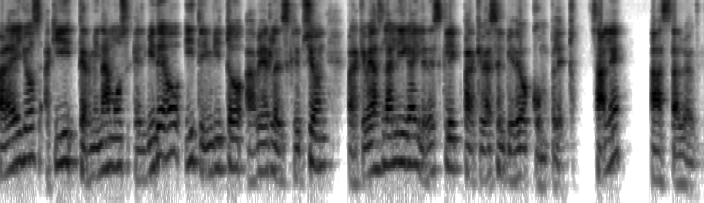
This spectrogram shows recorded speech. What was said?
Para ellos, aquí terminamos el video y te invito a ver la descripción para que veas la liga y le des clic para que veas el video completo. ¿Sale? Hasta luego.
